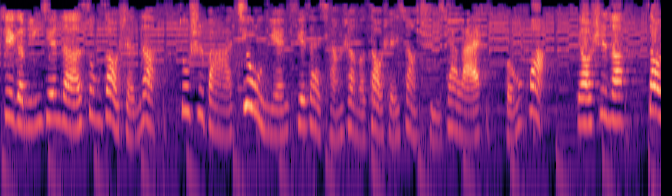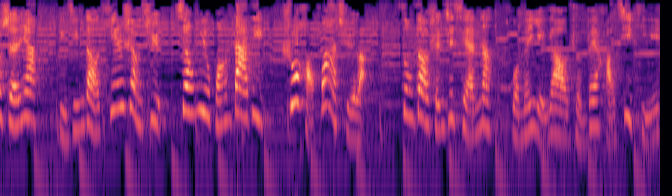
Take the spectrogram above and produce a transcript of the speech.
这个民间的送灶神呢，就是把旧年贴在墙上的灶神像取下来焚化。表示呢，灶神呀已经到天上去向玉皇大帝说好话去了。送灶神之前呢，我们也要准备好祭品，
